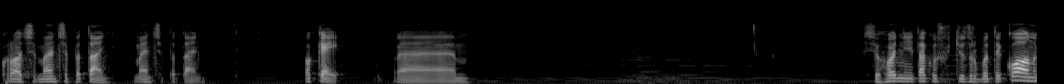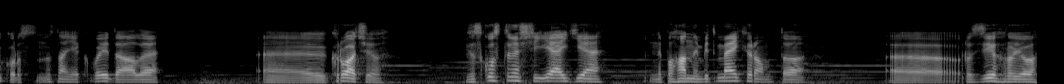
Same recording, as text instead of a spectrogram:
Коротше, менше питань. Менше питань. Окей. Ем... Сьогодні я також хотів зробити конкурс. Не знаю, як вийде, але. Е, коротше, в зв'язку з тим, що я є непоганим бітмейкером, то е, розіграю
